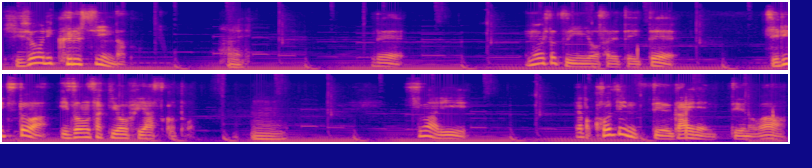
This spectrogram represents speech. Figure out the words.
非常に苦しいんだと。はい。で、もう一つ引用されていて、自立とは依存先を増やすこと。うん。つまり、やっぱ個人っていう概念っていうのは、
